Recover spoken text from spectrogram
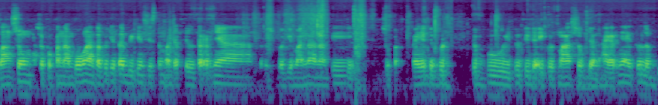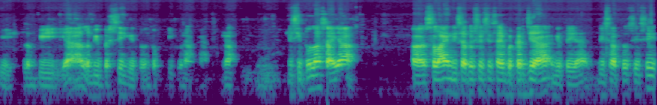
langsung masuk ke penampungan. Tapi kita bikin sistem ada filternya terus bagaimana nanti supaya debu debu itu tidak ikut masuk dan airnya itu lebih lebih ya lebih bersih gitu untuk digunakan. Nah di situlah saya Eh, selain di satu sisi saya bekerja gitu ya, di satu sisi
